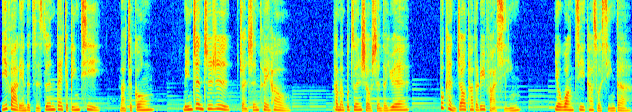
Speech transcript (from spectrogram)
以法莲的子孙带着兵器，拿着弓，临阵之日转身退后。他们不遵守神的约，不肯照他的律法行，又忘记他所行的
